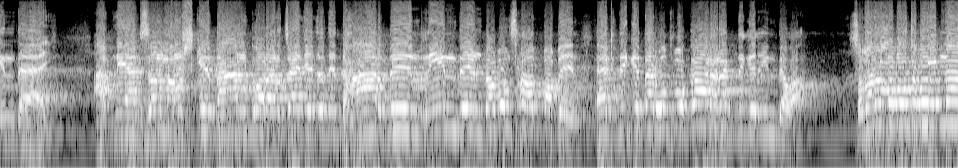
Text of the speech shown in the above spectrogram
ঋণ দেয় আপনি একজন মানুষকে দান করার চাইতে যদি ধার দেন, ঋণ দেন ডবল সব পাবেন। একদিকে তার উপকার আর একদিকে ঋণ দেওয়া। সবার আল্লাহ বলতে পারেন না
